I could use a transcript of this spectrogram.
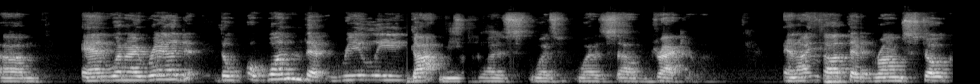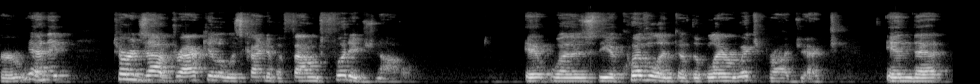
Um, and when I read the one that really got me was was was um, Dracula, and I mm-hmm. thought that Bram Stoker, and it turns out Dracula was kind of a found footage novel. It was the equivalent of the Blair Witch Project, in that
